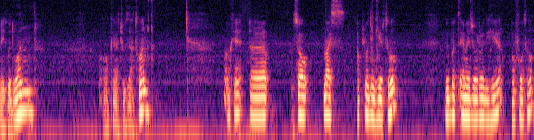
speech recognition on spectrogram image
I need good one? Okay I choose that one. Okay uh, so nice uploading here too. We put image already here or photo.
